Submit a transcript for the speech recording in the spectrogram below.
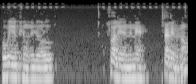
ဘိုးပင်ရဲ့ဖြုံလေးကျွန်တော်တို့လွှတ်လေးနဲ့နည်းနည်းတိုက်လိုက်မယ်နော်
